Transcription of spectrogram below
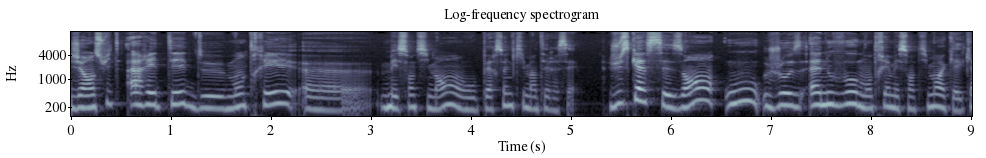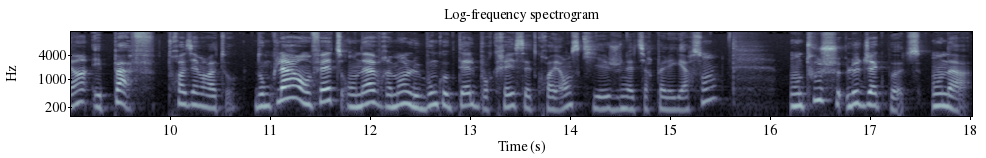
j'ai ensuite arrêté de montrer euh, mes sentiments aux personnes qui m'intéressaient. Jusqu'à 16 ans où j'ose à nouveau montrer mes sentiments à quelqu'un et paf, troisième râteau. Donc là, en fait, on a vraiment le bon cocktail pour créer cette croyance qui est je n'attire pas les garçons. On touche le jackpot. On a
